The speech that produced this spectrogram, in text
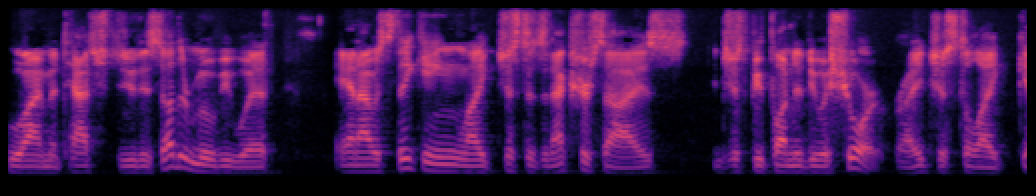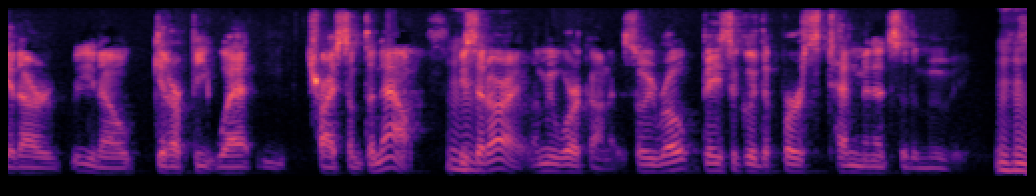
who I'm attached to do this other movie with. And I was thinking, like, just as an exercise, it'd just be fun to do a short, right? Just to like get our, you know, get our feet wet and try something out. Mm-hmm. He said, "All right, let me work on it." So he wrote basically the first ten minutes of the movie, mm-hmm.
